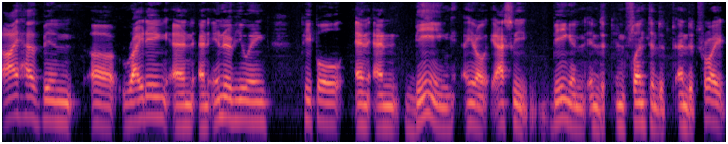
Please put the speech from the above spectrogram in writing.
I have been uh, writing and, and interviewing people and, and being, you know, actually being in, in, in Flint and, De- and Detroit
